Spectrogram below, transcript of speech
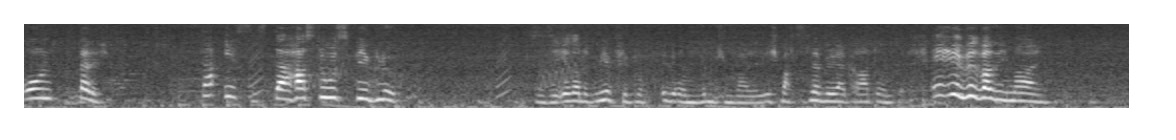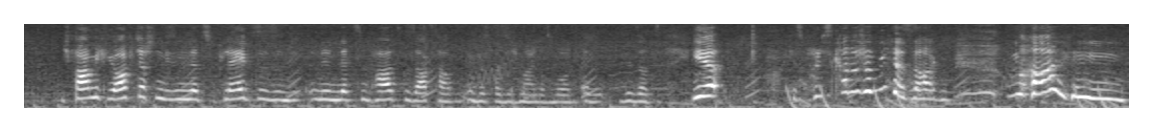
und fertig. Da ist es. Da hast du es. Viel Glück. Also, ihr solltet mir viel Glück äh, wünschen, weil ich mache das Level ja gerade und ihr, ihr wisst, was ich meine. Ich frage mich, wie oft ich das in diesen letzten Plays, in den letzten Parts gesagt habe. Ihr wisst, was ich meine, das Wort. Also, den Satz. Hier. Jetzt wollte ich es gerade schon wieder sagen. Mann.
